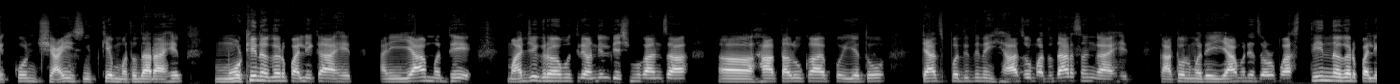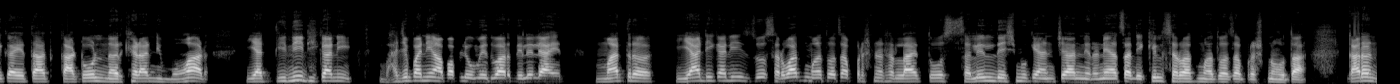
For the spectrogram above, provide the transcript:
एकोणचाळीस इतके मतदार आहेत. मोठी नगरपालिका आहेत आणि यामध्ये माजी गृहमंत्री अनिल देशमुखांचा हा तालुका येतो. त्याच पद्धतीने ह्या जो मतदारसंघ आहे काटोलमध्ये यामध्ये जवळपास तीन नगरपालिका येतात. काटोल नरखेड आणि मोहाड या तिन्ही ठिकाणी भाजपाने आपापले उमेदवार दिलेले आहेत. मात्र या ठिकाणी जो सर्वात महत्त्वाचा प्रश्न ठरला आहे तो सलील देशमुख यांच्या निर्णयाचा देखील सर्वात महत्त्वाचा प्रश्न होता. कारण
